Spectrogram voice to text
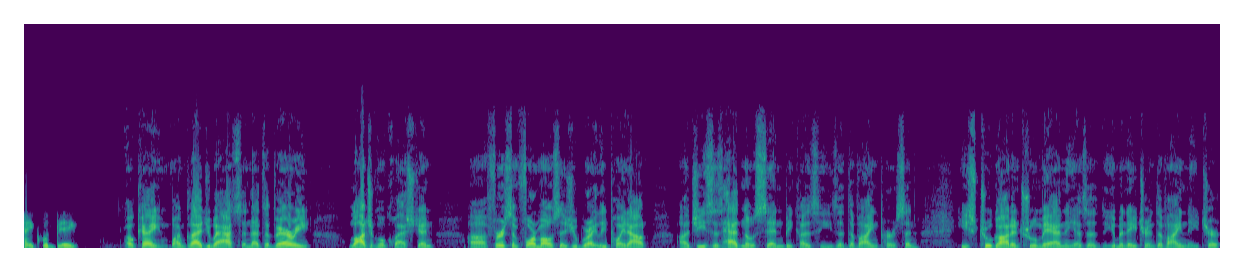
take would be. Okay, well, I'm glad you asked, and that's a very logical question. Uh, first and foremost, as you rightly point out, uh, Jesus had no sin because he's a divine person. He's true God and true man. He has a human nature and divine nature,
